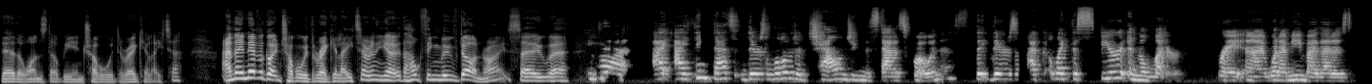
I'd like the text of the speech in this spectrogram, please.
they're the ones they'll be in trouble with the regulator, and they never got in trouble with the regulator, and you know the whole thing moved on, right? So uh, yeah, I, I think that's there's a little bit of challenging the status quo in this. There's like the spirit and the letter right? And I, what I mean by that is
